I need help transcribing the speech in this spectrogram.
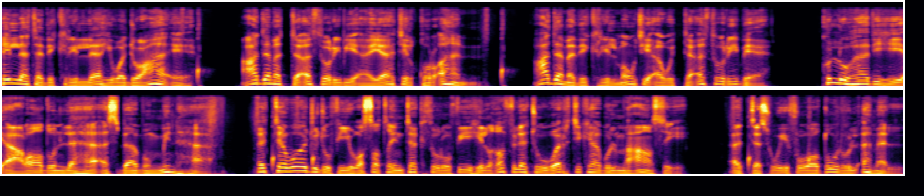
قلة ذكر الله ودعائه. عدم التأثر بآيات القرآن عدم ذكر الموت أو التأثر به. كل هذه أعراض لها أسباب منها. التواجد في وسط تكثر فيه الغفلة وارتكاب المعاصي. التسويف وطول الأمل.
